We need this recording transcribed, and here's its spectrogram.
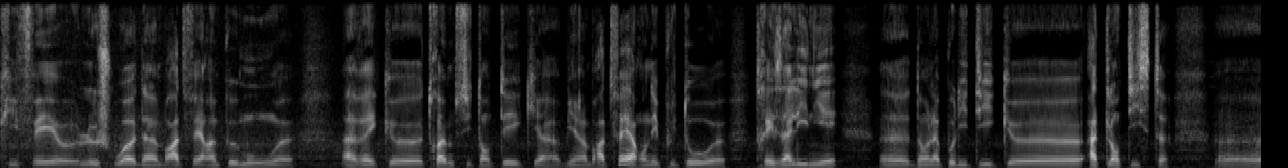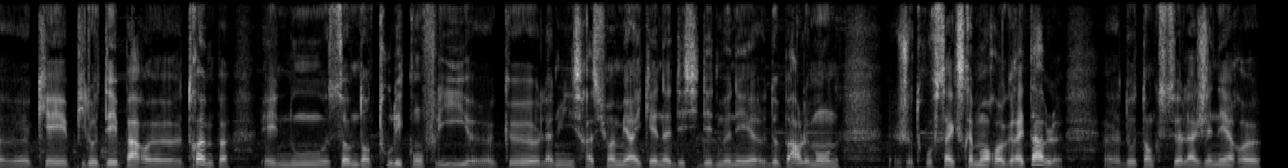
qui fait le choix d'un bras de fer un peu mou avec euh, Trump, si tant est qu'il y a bien un bras de fer. On est plutôt euh, très aligné euh, dans la politique atlantiste qui est pilotée par Trump. Et nous sommes dans tous les conflits que l'administration américaine a décidé de mener de par le monde. Je trouve ça extrêmement regrettable, euh, d'autant que cela génère euh,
